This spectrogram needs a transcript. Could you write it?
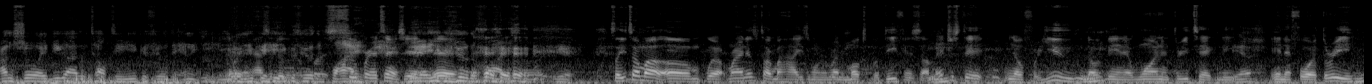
I'm sure if you guys would talk to him, you could feel the energy. You know, yeah, you, can, you can feel the fire. Super intense, yeah. Yeah, you yeah. feel the fire. So, yeah. So you talking about um, well, Ryan is talking about how he's going to run a multiple defense. I'm mm-hmm. interested, you know, for you, you know, mm-hmm. being at one and three technique yeah. and at four 3 mm-hmm.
